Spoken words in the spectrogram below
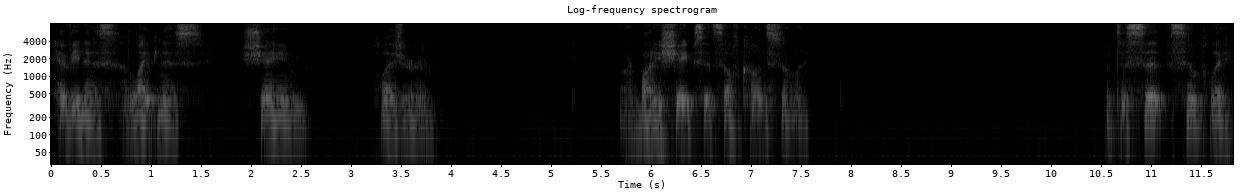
heaviness, lightness, shame, pleasure. Our body shapes itself constantly. But to sit simply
